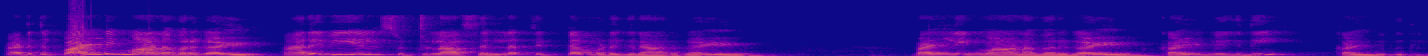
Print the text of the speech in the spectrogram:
அடுத்து பள்ளி மாணவர்கள் அறிவியல் சுற்றுலா செல்ல திட்டமிடுகிறார்கள். பள்ளி மாணவர்கள் கல்விகுதி கல்விகுதி.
